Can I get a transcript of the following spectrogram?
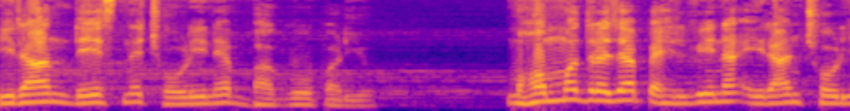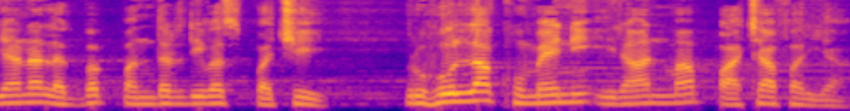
ઈરાન દેશને છોડીને ભાગવું પડ્યું. મોહમ્મદ રજા પહેલવીના ઈરાન છોડ્યાના લગભગ પંદર દિવસ પછી રૂહુલ્લા ખુમૈની ઈરાનમાં પાછા ફર્યા.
